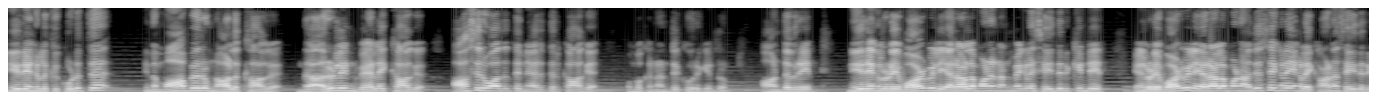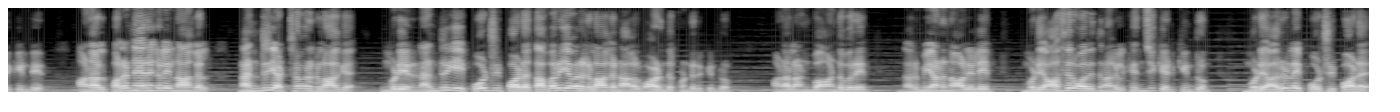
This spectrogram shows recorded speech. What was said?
நீர் எங்களுக்கு கொடுத்த இந்த மாபெரும் நாளுக்காக இந்த அருளின் வேலைக்காக ஆசீர்வாதத்தின் நேரத்திற்காக உமக்கு நன்றி கூறுகின்றோம். ஆண்டவரே நீர் எங்களுடைய வாழ்வில் ஏராளமான நன்மைகளை செய்திருக்கின்றீர். எங்களுடைய வாழ்வில் ஏராளமான அதிசயங்களை எங்களை காண செய்திருக்கின்றீர். ஆனால் பல நேரங்களில் நாங்கள் நன்றி அற்றவர்களாக உம்முடைய நன்றியை போற்றி பாட தவறியவர்களாக நாங்கள் வாழ்ந்து கொண்டிருக்கின்றோம். ஆனால் அன்பு ஆண்டவரே நர்மையான நாளிலே உம்முடைய ஆசீர்வாதத்தை நாங்கள் கெஞ்சி கேட்கின்றோம். உம்முடைய அருளை போற்றி பாட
